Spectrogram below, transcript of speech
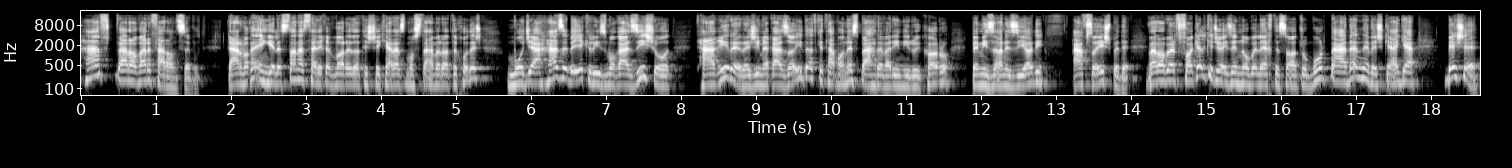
هفت برابر فرانسه بود. در واقع انگلستان از طریق واردات شکر از مستعمرات خودش مجهز به یک ریزم شد. تغییر رژیم غذایی داد که توانست بهرهوری نیروی کار رو به میزان زیادی افزایش بده. و رابرت فاگل که جایزه نوبل اقتصاد رو برد بعدا نوشت که اگر بشه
